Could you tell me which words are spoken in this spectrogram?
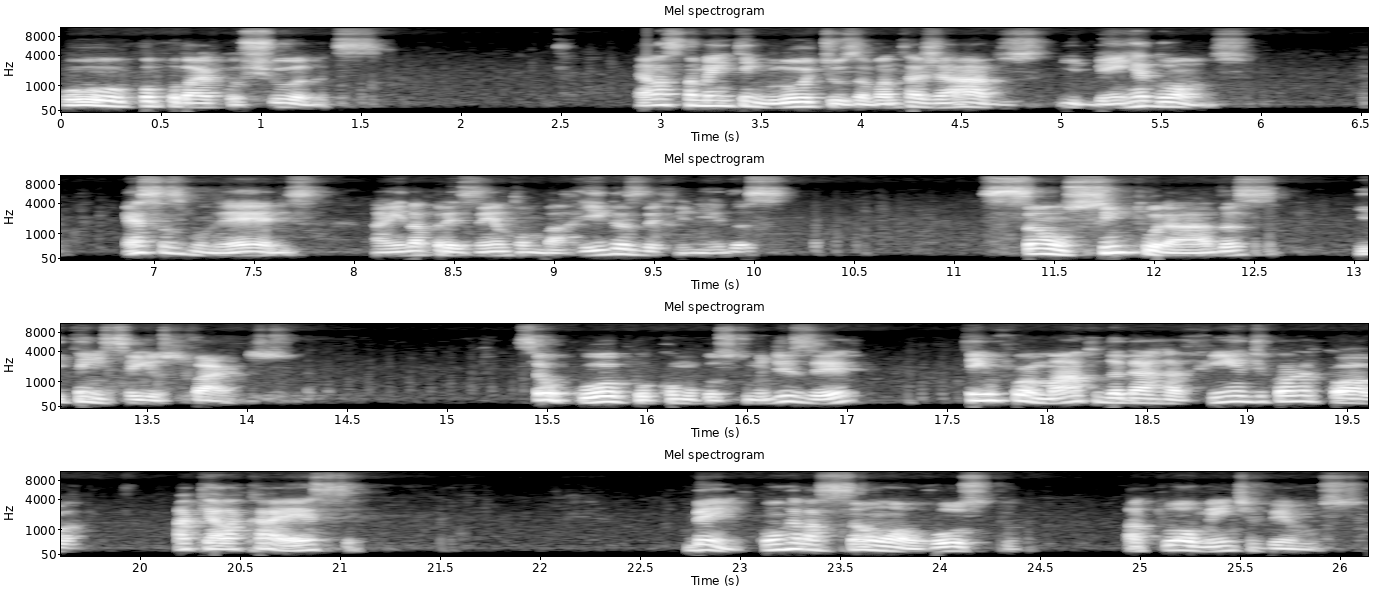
o popular coxudas. Elas também têm glúteos avantajados e bem redondos. Essas mulheres ainda apresentam barrigas definidas, são cinturadas e têm seios fartos. Seu corpo, como costumo dizer, tem o formato da garrafinha de Coca-Cola, aquela KS. Bem, com relação ao rosto, atualmente vemos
